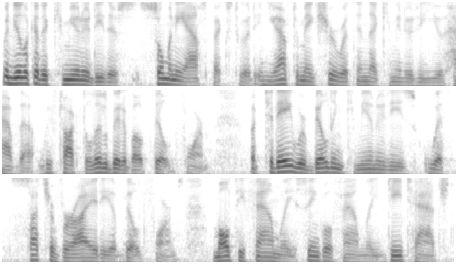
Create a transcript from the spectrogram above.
When you look at a community, there's so many aspects to it, and you have to make sure within that community you have that. We've talked a little bit about built form, but today we're building communities with such a variety of built forms. Multifamily, single family, detached,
